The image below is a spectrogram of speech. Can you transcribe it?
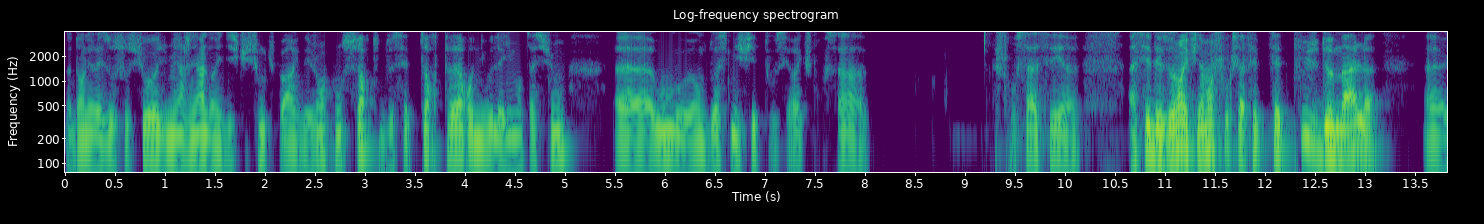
dans les réseaux sociaux, d'une manière générale, dans les discussions que tu peux avoir avec des gens, qu'on sorte de cette torpeur au niveau de l'alimentation où on doit se méfier de tout. C'est vrai que je trouve ça je trouve ça assez assez désolant et finalement je trouve que ça fait peut-être plus de mal euh,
